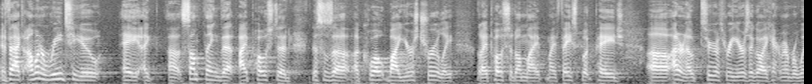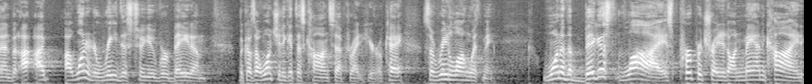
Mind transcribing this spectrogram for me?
In fact, I want to read to you a, a uh, something that I posted. This is a, a, quote by yours truly that I posted on my, my Facebook page, uh, I don't know, two or three years ago. I can't remember when, but I, I, I wanted to read this to you verbatim because I want you to get this concept right here, okay? So read along with me. One of the biggest lies perpetrated on mankind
